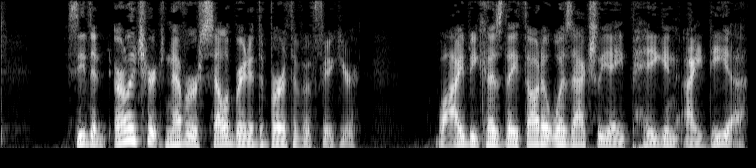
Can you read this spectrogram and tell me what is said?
You see, the early church never celebrated the birth of a figure. Why? Because they thought it was actually a pagan idea.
